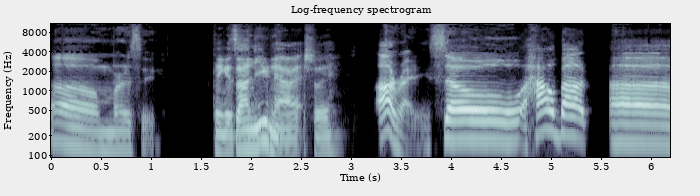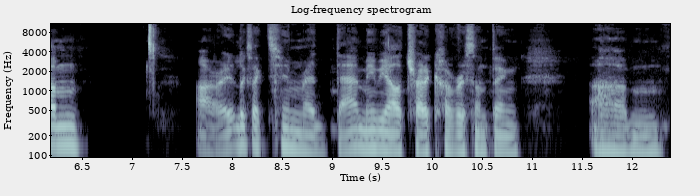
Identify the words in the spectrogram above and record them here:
oh mercy. I think it's on you now, actually. Alrighty. So how about um all right, it looks like Tim read that. Maybe I'll try to cover something. Um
